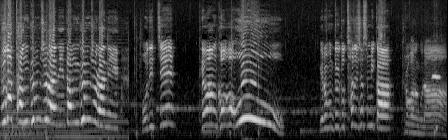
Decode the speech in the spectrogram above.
누가 당금주라니 당금주라니. 어딨지? 대왕거가 오! 여러분들도 찾으셨습니까? 들어가는구나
